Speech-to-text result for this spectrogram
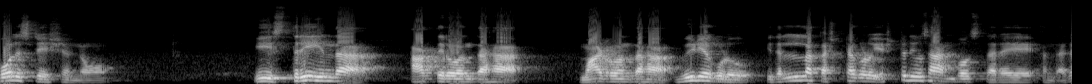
ಪೊಲೀಸ್ ಸ್ಟೇಷನ್ನು ಈ ಸ್ತ್ರೀಯಿಂದ ಆಗ್ತಿರುವಂತಹ, ಮಾಡಿರುವಂತಹ ವಿಡಿಯೋಗಳು, ಇದೆಲ್ಲ ಕಷ್ಟಗಳು ಎಷ್ಟು ದಿವಸ ಅನುಭವಿಸ್ತಾರೆ ಅಂದಾಗ,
